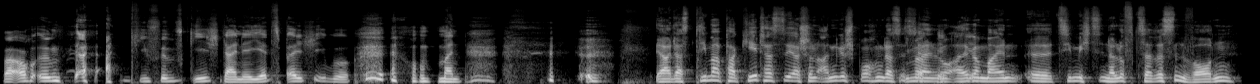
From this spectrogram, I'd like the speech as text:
war auch irgendwie Anti-5G-Steine, jetzt bei Shibo. Oh Mann. Ja, das Klimapaket hast du ja schon angesprochen. Das ist ja nur allgemein äh, ziemlich in der Luft zerrissen worden.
